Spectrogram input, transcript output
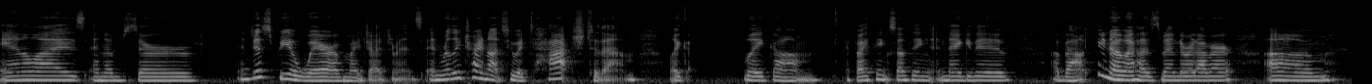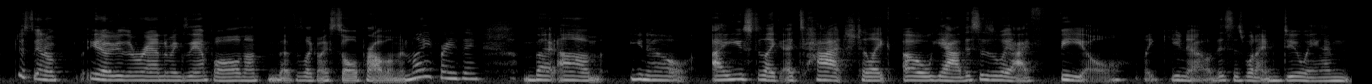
analyze and observe and just be aware of my judgments and really try not to attach to them. Like like um if I think something negative about, you know, my husband or whatever, um just gonna you know use a random example not that's like my sole problem in life or anything but um you know i used to like attach to like oh yeah this is the way i feel. Like you know this is what i'm doing. I'm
